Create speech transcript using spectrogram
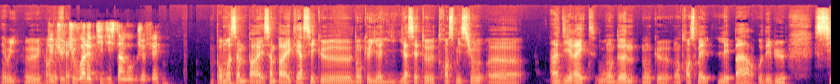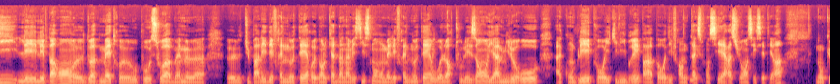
Et oui, oui, oui. tu, tu, vois le petit distinguo que je fais? Pour moi, ça me paraît, ça me paraît clair, c'est que donc il y a, y a, cette transmission euh, indirect où on donne, donc euh, on transmet les parts au début. Si les, les parents euh, doivent mettre euh, au pot, soit même, tu parlais des frais de notaire, dans le cadre d'un investissement, on met les frais de notaire, ou alors tous les ans, il y a 1000 euros à combler pour équilibrer par rapport aux différentes taxes foncières, assurances, etc. Donc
